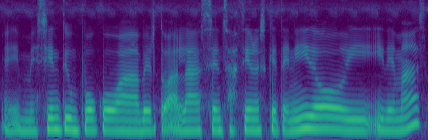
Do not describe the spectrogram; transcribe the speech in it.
me siente un poco a ver todas las sensaciones que he tenido y, y demás.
